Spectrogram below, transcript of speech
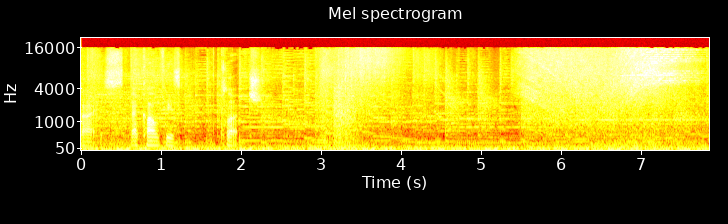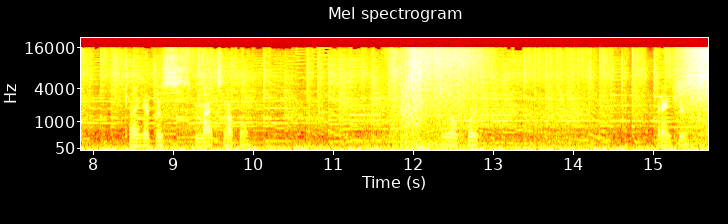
Nice. That Comfey is clutch. Can I get this max knuckle? Real quick. Thank you.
